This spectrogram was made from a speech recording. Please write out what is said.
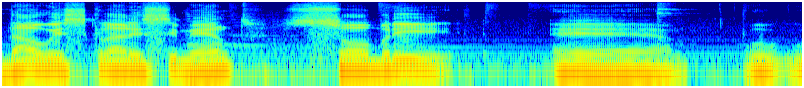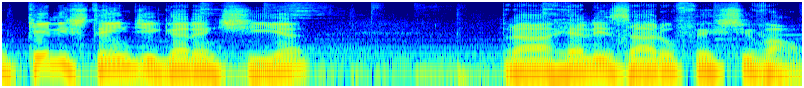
dar o esclarecimento sobre é, o, o que eles têm de garantia para realizar o festival,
